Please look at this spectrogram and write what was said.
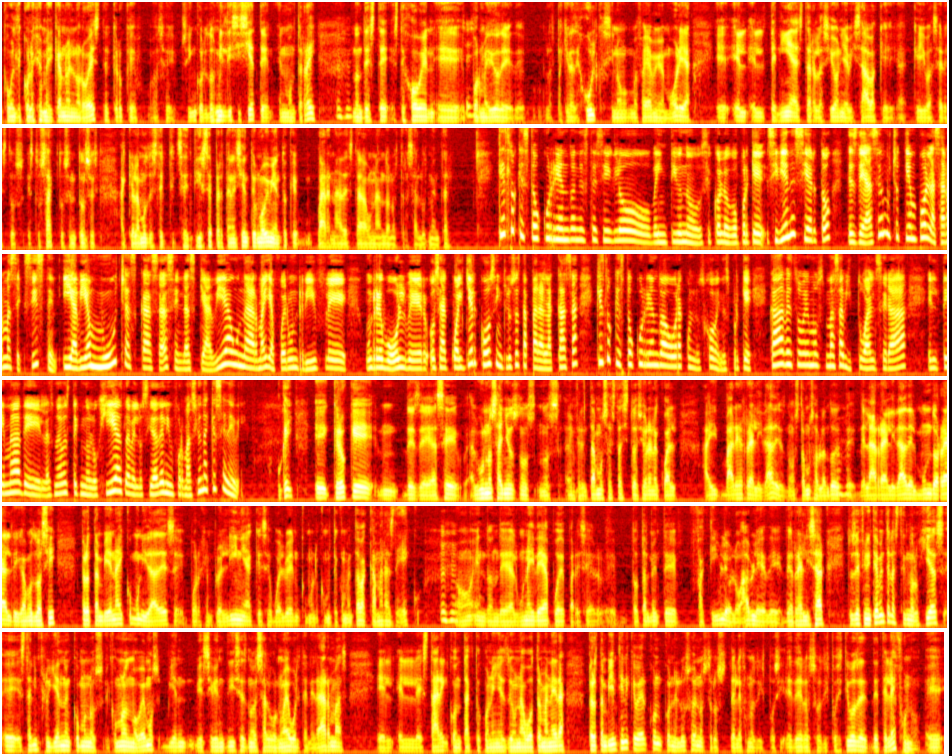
como el de Colegio Americano del Noroeste, creo que hace cinco, el 2017 en, Monterrey, donde este, este joven, eh, por medio de, las páginas de Hulk, si no me falla mi memoria, eh, él, él, tenía esta relación y avisaba que, que, iba a hacer estos, estos actos. Entonces, aquí hablamos de sentirse perteneciente a un movimiento que para nada está aunando a nuestra salud mental. ¿Qué es lo que está ocurriendo en este siglo XXI, psicólogo? Porque si bien es cierto, desde hace mucho tiempo las armas existen y había muchas casas en las que había un arma, ya fuera un rifle, un revólver, o sea, cualquier cosa, incluso hasta para la casa. ¿Qué es lo que está ocurriendo ahora con los jóvenes? Porque cada vez lo vemos más habitual. ¿Será el tema de las nuevas tecnologías, la velocidad de la información? ¿A qué se debe? Ok, eh, creo que mm, desde hace algunos años nos, nos, enfrentamos a esta situación en la cual hay varias realidades, ¿no? Estamos hablando de, la realidad del mundo real, digámoslo así, pero también hay comunidades, eh, por ejemplo, en línea que se vuelven, como, como te comentaba, cámaras de eco, ¿no? En donde alguna idea puede parecer eh, totalmente factible o loable de, de realizar. Entonces definitivamente las tecnologías eh, están influyendo en cómo nos, cómo nos movemos, bien, si bien dices no es algo nuevo el tener armas, el, el, estar en contacto con ellas de una u otra manera, pero también tiene que ver con, con el uso de nuestros teléfonos, de nuestros dispositivos de, de teléfono. Eh,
